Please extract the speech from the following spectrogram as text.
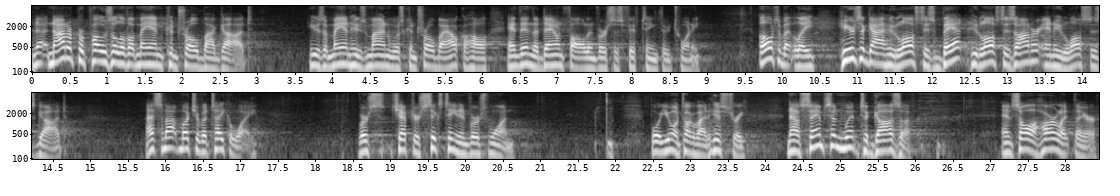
Not a proposal of a man controlled by God. He was a man whose mind was controlled by alcohol, and then the downfall in verses 15 through 20. Ultimately, here's a guy who lost his bet, who lost his honor, and who lost his God. That's not much of a takeaway. Verse chapter 16 and verse 1. Boy, you want to talk about history. Now Samson went to Gaza and saw a harlot there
